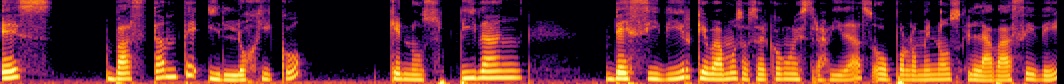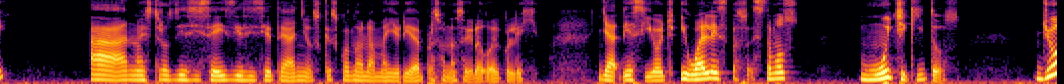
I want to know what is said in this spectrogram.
es bastante ilógico que nos pidan decidir qué vamos a hacer con nuestras vidas, o por lo menos la base de, a nuestros 16, 17 años, que es cuando la mayoría de personas se graduó del colegio. Ya, 18. Igual estamos muy chiquitos. Yo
